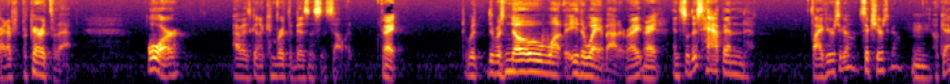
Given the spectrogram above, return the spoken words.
right? I was prepared for that, or I was going to convert the business and sell it. Right. There was no one, either way about it, right? Right. And so this happened five years ago, six years ago. Hmm. Okay.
